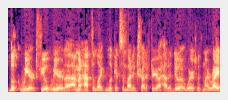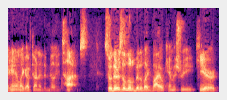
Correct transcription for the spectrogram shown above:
look weird, feel weird. I'm gonna have to like look at somebody to try to figure out how to do it. Whereas with my right hand, like I've done it a million times. So there's a little bit of like biochemistry here,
